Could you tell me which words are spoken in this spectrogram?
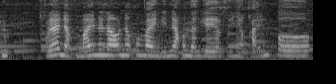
Wala na, kumain na lang ako na kumain. Hindi na ako nagyayap sa niya. Kain po.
